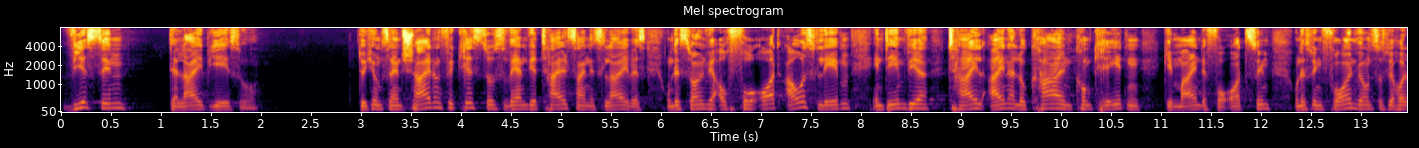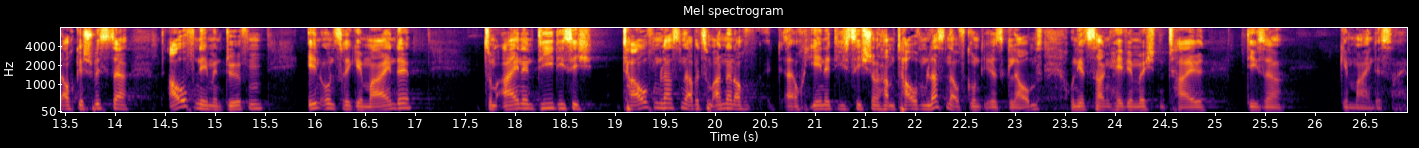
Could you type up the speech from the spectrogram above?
wir sind der Leib Jesu. Durch unsere Entscheidung für Christus werden wir Teil seines Leibes und das sollen wir auch vor Ort ausleben, indem wir Teil einer lokalen, konkreten Gemeinde vor Ort sind. Und deswegen freuen wir uns, dass wir heute auch Geschwister aufnehmen dürfen in unsere Gemeinde. Zum einen die, die sich taufen lassen, aber zum anderen auch, auch jene, die sich schon haben taufen lassen aufgrund ihres Glaubens und jetzt sagen, hey, wir möchten Teil dieser Gemeinde sein.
